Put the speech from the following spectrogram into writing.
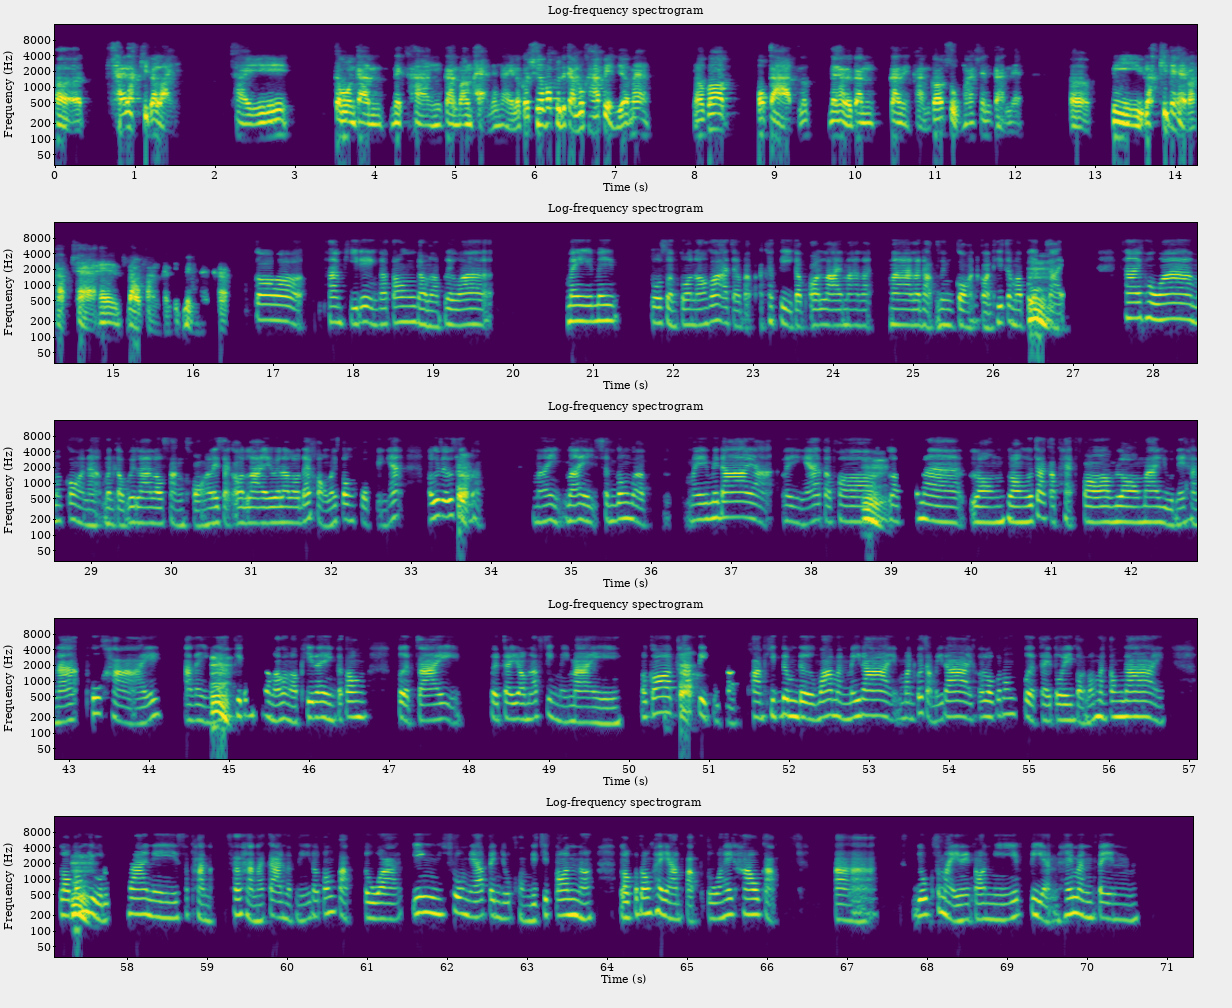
เอ่อใช้หลักคิดอะไร ใช้กระบวนการในทางการวางแผนยังไง แล้วก็เชื่อว่าพฤติกรรมลูกค้าเปลี่ยนเยอะมาก แล้วก็โอกาสแล้ว ในขณะเดียวกันการแข่งขันก็สูงมากเช่นกันเนี่ยเอ่อมีหลักคิดยังไงบ้างครับ แชร์ให้เราฟังกันนิดหนึ่งนะครับ ก็ทางพีทเองก็ต้องยอมรับเลยว่า ไม่ไม่ตัวส่วนตัวน้องก็อาจจะแบบอคติกับออนไลน์มาละมาระดับหนึ่งก่อนก่อนที่จะมาเปิดใจใช่เพราะว่าเมื่อก่อนอะเหมือนกับเวลาเราสั่งของอะไรจากออนไลน์ เวลาเราได้ของไม่ตรงปกอย่างเงี้ย เราก็จะรู้สึกแบบ ไม่ไม่ฉันต้องแบบไม่ไม่ได้อะอะไรอย่างเงี้ย แต่พออมเรามาลองลองรู้จักกับแพลตฟอร์ม ลองมาอยู่ในฐานะผู้ขายอะไรอย่างเงี้ยพี่ก็ยอมรับกับเราพี่เองก็ต้องเปิดใจ เปิดใจยอมรับสิ่งใหม่ ๆ แล้วก็ถ้าครับติดอยู่กับความคิดเดิมๆว่ามันไม่ได้ มันก็จะไม่ได้ ก็เราก็ต้องเปิดใจตัวเองก่อนว่ามันต้องได้ เราต้องอืมอยู่ได้ในสถานสถานการณ์แบบนี้เราต้องปรับตัวยิ่งช่วงเนี้ยเป็นยุคของดิจิตอลเนาะเราก็ต้องพยายามปรับตัวให้เข้ากับอ่ายุคสมัยในตอนนี้เปลี่ยนให้มันเป็น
